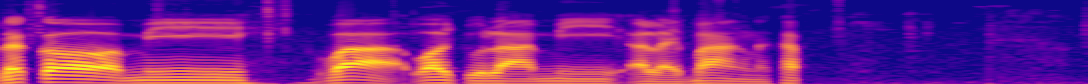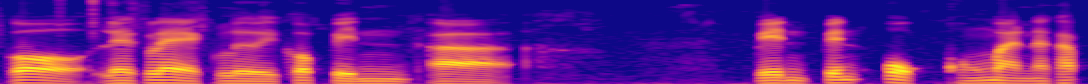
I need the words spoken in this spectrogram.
แล้วก็มีว่าว่าจุฬามีอะไรบ้างนะครับ ก็แรกๆเลยก็เป็นอ่าเป็นเป็นอกของมันนะครับ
